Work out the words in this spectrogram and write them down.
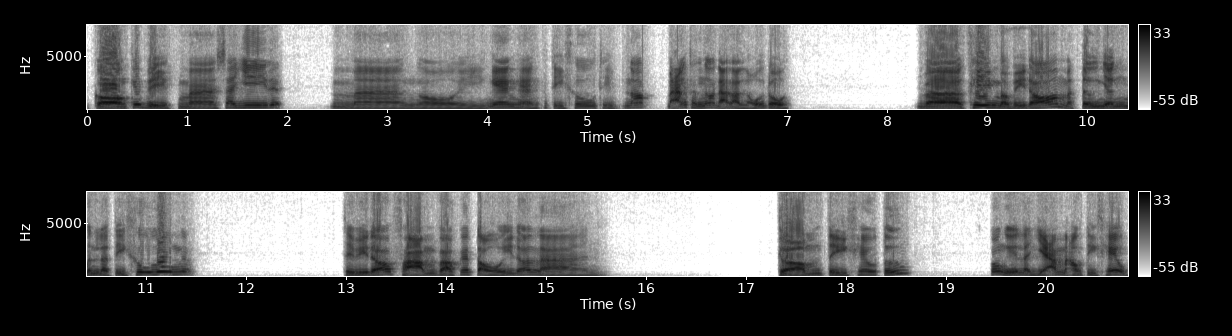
còn cái việc mà sa di đó, mà ngồi ngang hàng với tỳ khưu thì nó, bản thân nó đã là lỗi rồi và khi mà vị đó mà tự nhận mình là tỳ khưu luôn đó, thì vị đó phạm vào cái tội đó là trộm tỳ kheo tướng, có nghĩa là giả mạo tỳ kheo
